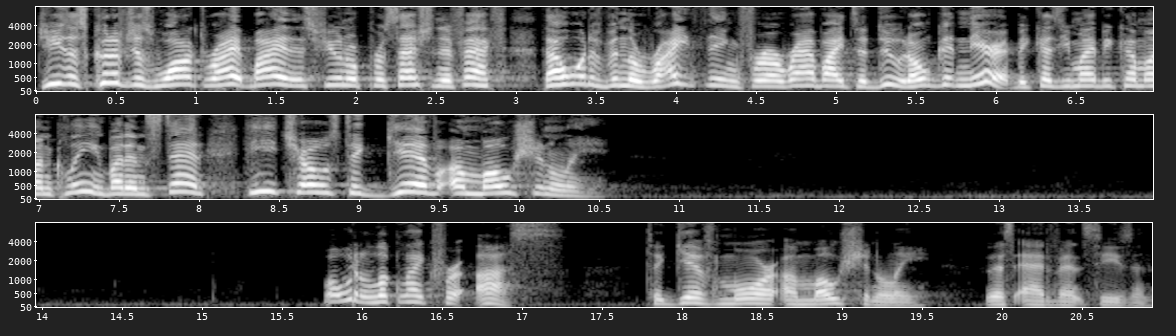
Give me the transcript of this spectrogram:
Jesus could have just walked right by this funeral procession. In fact, that would have been the right thing for a rabbi to do. Don't get near it because you might become unclean. But instead, he chose to give emotionally. What would it look like for us to give more emotionally this Advent season?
